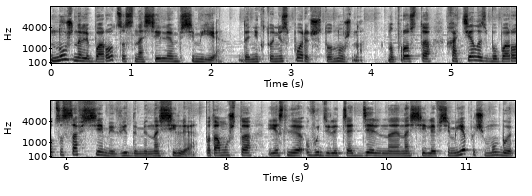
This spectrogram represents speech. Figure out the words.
Нужно ли бороться с насилием в семье? Да никто не спорит, что нужно – но просто хотелось бы бороться со всеми видами насилия. Потому что если выделить отдельное насилие в семье, почему бы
